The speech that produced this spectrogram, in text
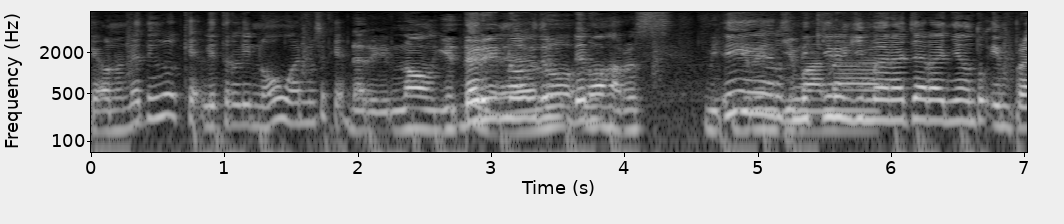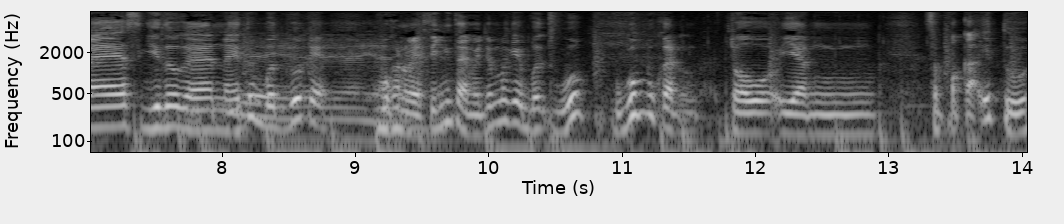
kayak online dating lu kayak literally no one maksudnya kayak dari nol gitu Dari ya. nol gitu, lo, dan- lo harus mikirin Iya harus gimana mikirin gimana caranya untuk impress gitu kan. Nah itu Iya, buat gue iya, kayak iya, iya. bukan wasting time, cuma kayak buat gue gue bukan cowok yang sepeka itu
